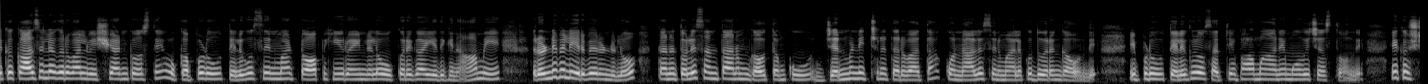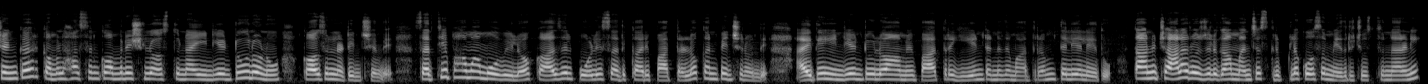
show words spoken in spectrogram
ఇక కాజల్ అగర్వాల్ విషయానికి వస్తే ఒకప్పుడు తెలుగు సినిమా టాప్ హీరోయిన్లలో ఒకరిగా ఎదిగిన ఆమె రెండు వేల ఇరవై రెండులో తన తొలి సంతానం గౌతమ్కు జన్మనిచ్చిన తర్వాత కొన్నాళ్ళు సినిమాలకు దూరంగా ఉంది. ఇప్పుడు తెలుగులో సత్యభామ అనే మూవీ చేస్తోంది. ఇక శంకర్ కమల్ హాసన్ కాంబినేషన్లో వస్తున్న ఇండియన్ టూలోనూ కాజల్ నటించింది. సత్యభామ మూవీలో కాజల్ పోలీస్ అధికారి పాత్రలో కనిపించనుంది. అయితే ఇండియన్ టూలో ఆమె పాత్ర ఏంటన్నది మాత్రం తెలియలేదు. తాను చాలా రోజులుగా మంచి స్క్రిప్ట్ల కోసం ఎదురు చూస్తున్నారని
